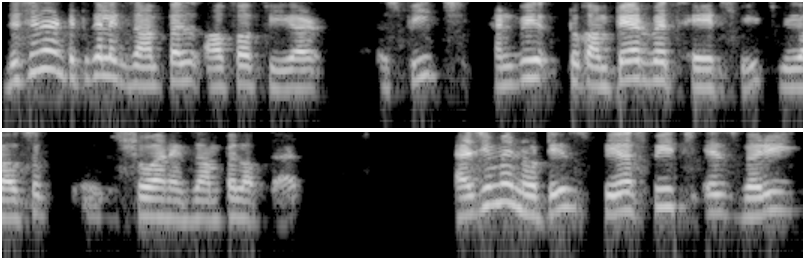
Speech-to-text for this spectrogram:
This is a typical example of a fear speech, and we to compare with hate speech, we also show an example of that. As you may notice, fear speech is very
